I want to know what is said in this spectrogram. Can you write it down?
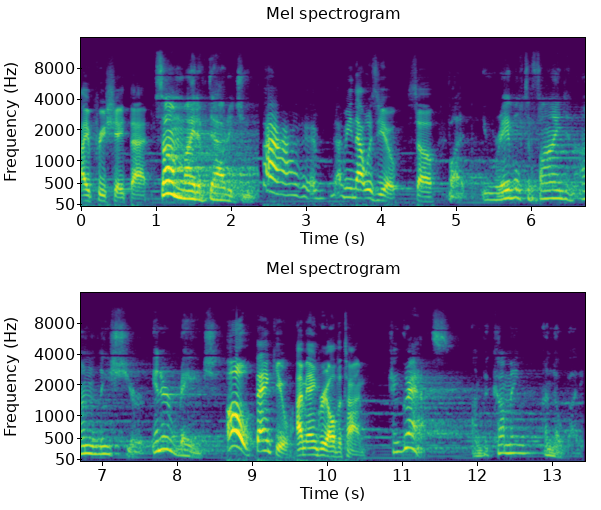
I appreciate that. Some might have doubted you, Ah, I mean, that was you, so. but you were able to find and unleash your inner rage. Oh, thank you. I'm angry all the time. Congrats on becoming a nobody.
